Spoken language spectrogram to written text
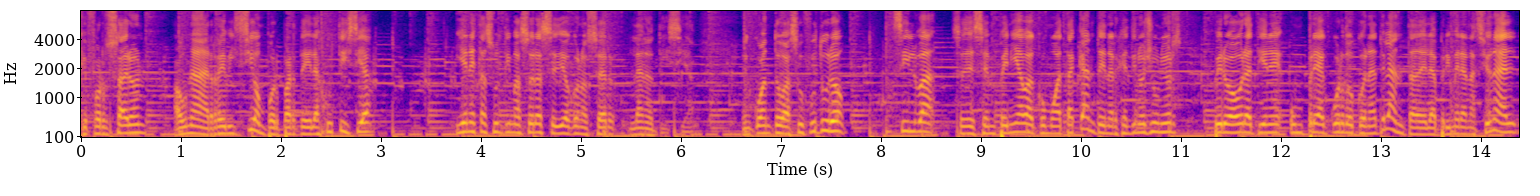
que forzaron a una revisión por parte de la justicia y en estas últimas horas se dio a conocer la noticia. En cuanto a su futuro, Silva se desempeñaba como atacante en Argentinos Juniors, pero ahora tiene un preacuerdo con Atlanta de la Primera Nacional,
